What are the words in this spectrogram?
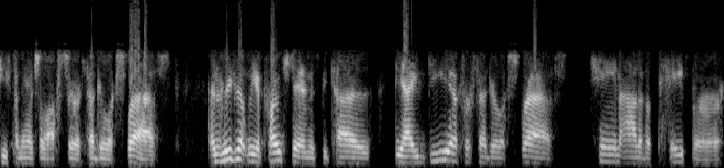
chief financial officer at Federal Express. And the reason that we approached him is because the idea for Federal Express came out of a paper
